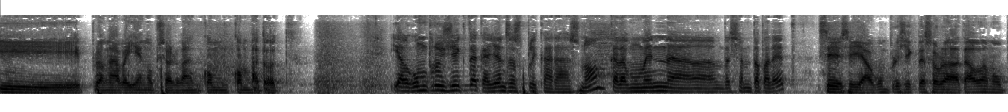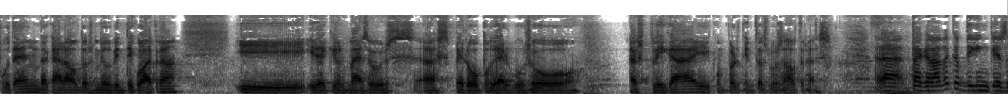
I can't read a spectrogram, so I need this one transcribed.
i però anar veient, observant com, com va tot i algun projecte que ja ens explicaràs, no? Que de moment eh, el deixem tapadet? Sí, sí, hi ha algun projecte sobre la taula molt potent de cara al 2024 i, i d'aquí uns mesos espero poder-vos-ho explicar i compartir amb tots vosaltres. Uh, T'agrada que et diguin que, és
